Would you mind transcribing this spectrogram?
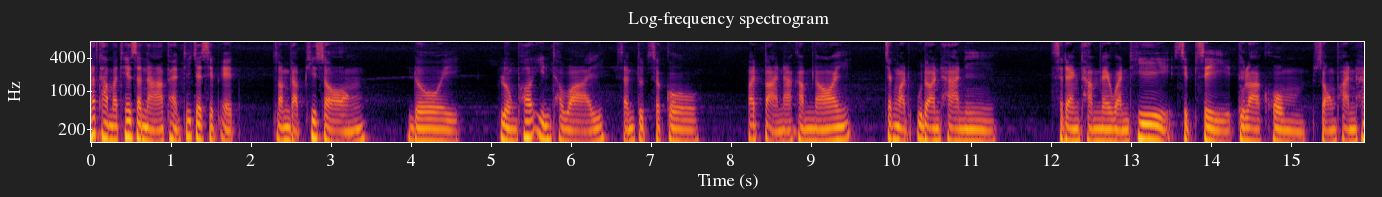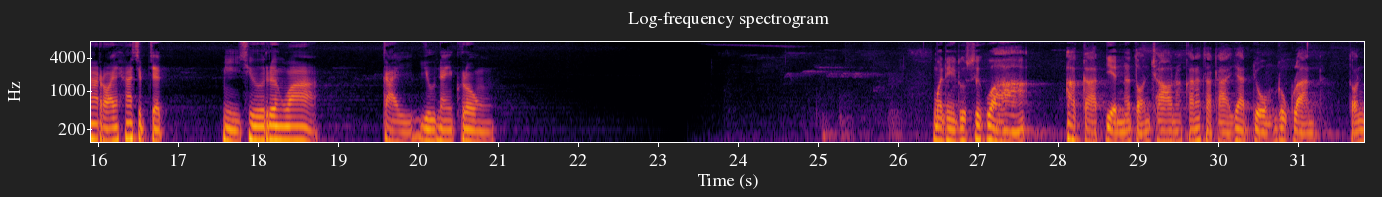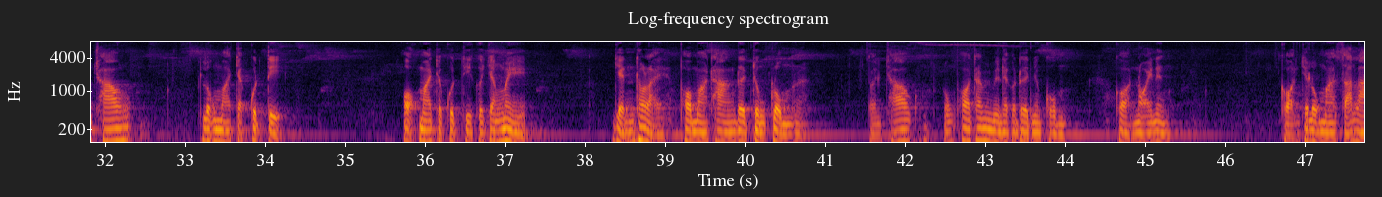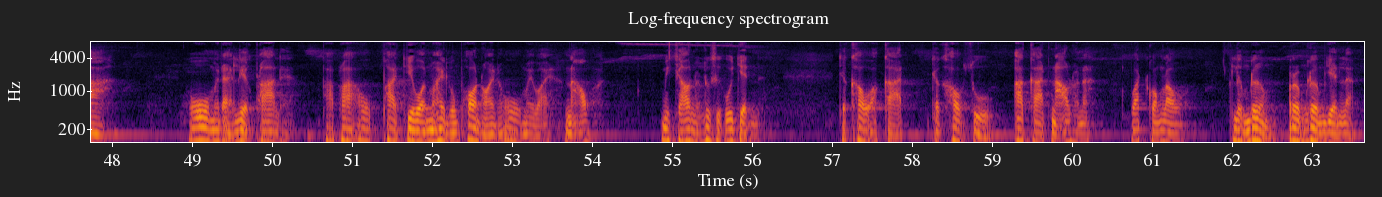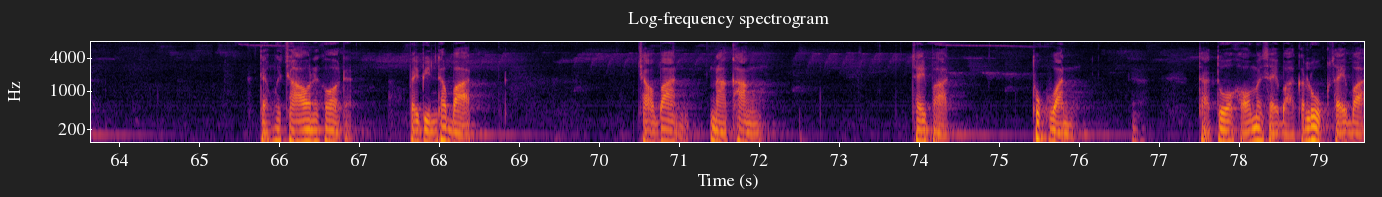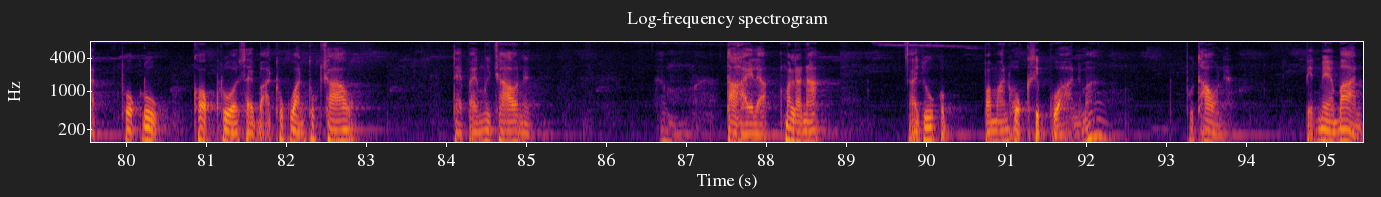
ระธรรมเทศนาแผ่นที่ 71 ลำดับที่สองโดยหลวงพ่ออินถวาย สันตุสโก วัดป่านาคำน้อย จังหวัดอุดรธานี แสดงธรรมในวันที่ 14 ตุลาคม 2557 มีชื่อเรื่องว่า ไก่อยู่ในกรงวันนี้รู้สึกว่า อากาศเย็นนะตอนเช้านะคณะสัตยาญาติโยมลูกหลาน ตอนเช้าลงมาจากกุฏิออกมาจากกุฏิก็ยังไม่เย็นเท่าไหร่ พอมาทางเดินจงกรมนะตอนเช้าหลวงพ่อถ้าไม่มีอะไรก็เดินจงกรมก่อนหน่อยหนึ่งก่อนจะลงมาศาลา โอ้ ไม่ได้เรียกพระเลยพระพระเอาผ้าจีวรมาให้หลวงพ่อหน่อยนะโอ้ไม่ไหวหนาวมีเช้าหนึ่งรู้สึกว่าเย็น จะเข้าอากาศ จะเข้าสู่อากาศหนาวแล้วนะวัดของเราเริ่มเริ่ม เริ่มเริ่มเย็นแล้วแต่เมื่อเช้านี่ก็ไปบินทบาทชาวบ้านนาคังใช้บาททุกวันถ้าตัวเขาไม่ใส่บาตรก็ลูกใส่บาตรพวกลูกครอบครัวใส่บาตรทุกวันทุกเช้า แต่ไปมื้อเช้าเนี่ย ตายแล้วมรณะ อายุก็ประมาณหกสิบกว่านี่มั้งผู้เฒ่าเนี่ยเป็นแม่บ้าน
